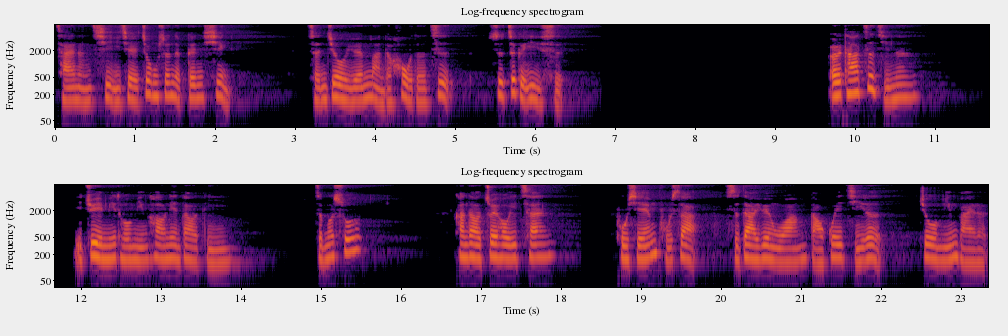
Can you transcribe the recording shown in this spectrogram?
才能弃一切众生的根性，成就圆满的厚德智，是这个意思。而他自己呢？一句弥陀名号念到底，怎么说？看到最后一餐，普贤菩萨十大愿王导归极乐，就明白了。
